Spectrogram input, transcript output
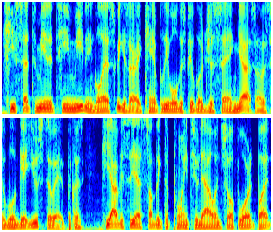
he said to me in a team meeting last week, he's like, I can't believe all these people are just saying yes. I said, we'll get used to it because he obviously has something to point to now and so forth. But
